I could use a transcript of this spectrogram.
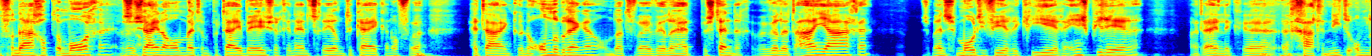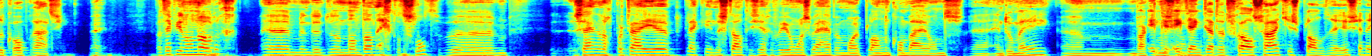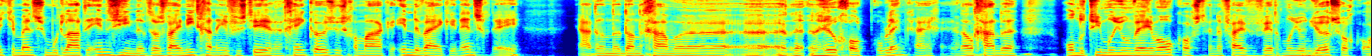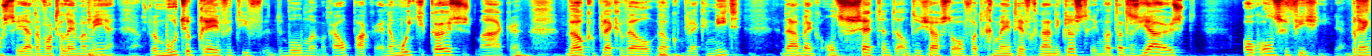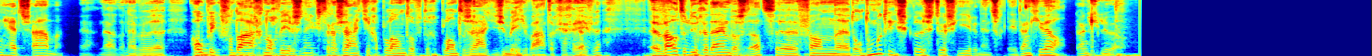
vandaag op de morgen. We zijn al met een partij bezig in Enschede om te kijken of we het daarin kunnen onderbrengen. Omdat wij willen het bestendigen. We willen het aanjagen. Dus mensen motiveren, creëren, inspireren. Maar uiteindelijk uh, gaat het niet om de coöperatie. Nee. Wat heb je nog nodig? Uh, dan, dan echt tot slot zijn er nog partijen, plekken in de stad die zeggen van jongens, wij hebben een mooi plan, kom bij ons uh, en doe mee? Um, waar ik, ik denk dat het vooral zaadjesplanten is en dat je mensen moet laten inzien dat als wij niet gaan investeren, geen keuzes gaan maken in de wijken in Enschede, ja, dan, dan gaan we uh, een, een, heel groot probleem krijgen. En dan gaan de 110 miljoen WMO kosten en de 45 miljoen jeugdzorgkosten, ja, dat wordt alleen maar meer. Ja. Dus we moeten preventief de boel met elkaar oppakken. En dan moet je keuzes maken. Welke plekken wel, welke plekken niet. Daar ben ik ontzettend enthousiast over wat de gemeente heeft gedaan, die clustering. Want dat is juist ook onze visie. Ja. Breng het samen. Ja, nou, dan hebben we, hoop ik, vandaag nog weer eens een extra zaadje geplant. Of de geplante zaadjes een beetje water gegeven. Ja. Uh, Wouter Dugadijn was dat, uh, van uh, de ontmoetingsclusters hier in Enschede. Dankjewel. Dank jullie wel.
